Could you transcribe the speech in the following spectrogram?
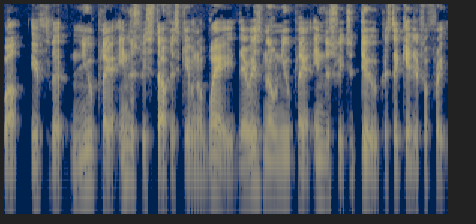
Well, if the new player industry stuff is given away, there is no new player industry to do because they get it for free.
